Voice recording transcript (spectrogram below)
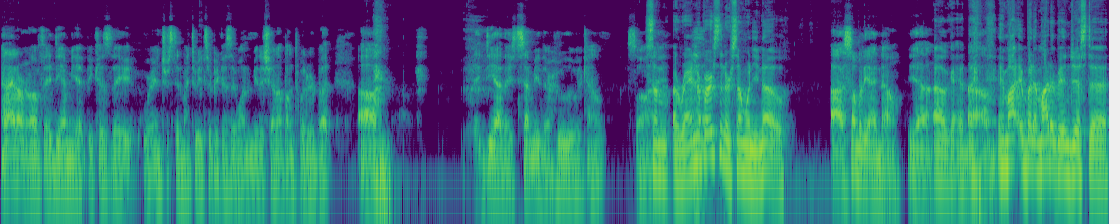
And I don't know if they DM me it because they were interested in my tweets or because they wanted me to shut up on Twitter, but um, they, yeah, they sent me their Hulu account. So some I, a random person or someone you know. Uh, somebody I know. Yeah. Oh, okay. Um, it might, but it might have been just a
